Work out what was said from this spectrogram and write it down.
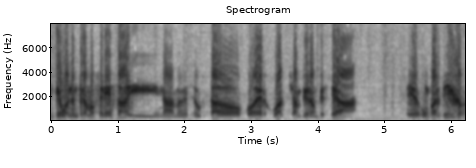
mm, que bueno, entramos en esa y nada, me hubiese gustado poder jugar Champion aunque sea eh, un partido.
